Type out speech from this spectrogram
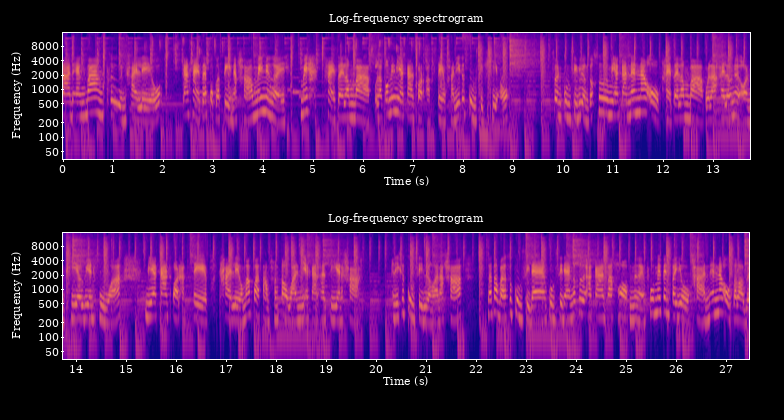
ตาแดงบ้างผื่นถ่ายเหลวการหายใจปกตินะคะ ไม่เหนื่อย ไม่หายใจลำบาก แล้วก็ไม่มีอาการปอดอักเสบค่ะนี่คือกลุ่มสีเขียว ส่วนกลุ่มสีเหลืองก็คือมีอาการแน่นหน้าอก หายใจลำบาก เวลาไอแล้วเหนื่อยอ่อนเพลียเวียนหัว มีอาการปอดอักเสบ ถ่ายเหลวมากกว่า 3 ครั้งต่อวัน มีอาการอาเจียนค่ะ อันนี้คือกลุ่มสีเหลืองแล้วนะคะ แล้วต่อไปก็คือกลุ่มสีแดง กลุ่มสีแดงก็คืออาการจะหอบเหนื่อย พูดไม่เป็นประโยคค่ะ แน่นหน้าอกตลอดเว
